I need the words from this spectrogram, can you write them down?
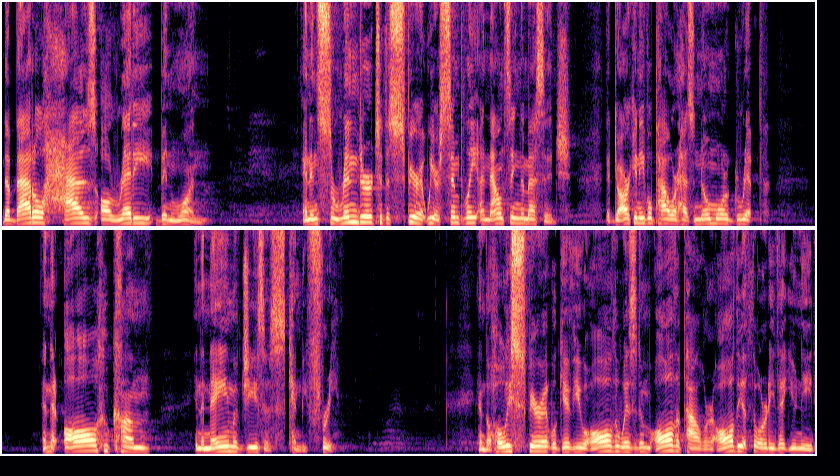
The battle has already been won. And in surrender to the Spirit, we are simply announcing the message that dark and evil power has no more grip, and that all who come in the name of Jesus can be free and the Holy Spirit will give you all the wisdom, all the power, all the authority that you need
